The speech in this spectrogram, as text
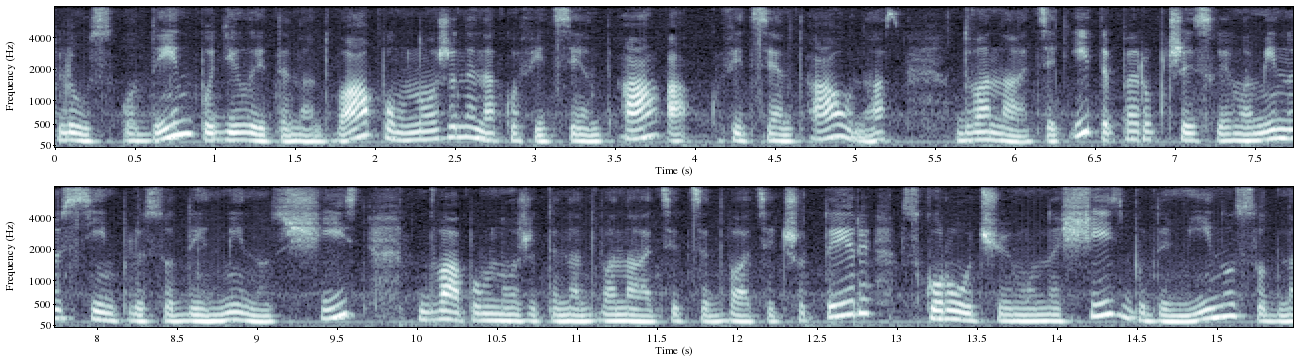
плюс 1 поділити на 2 помножене на коефіцієнт а, а коефіцієнт а у нас 12. І тепер обчислюємо мінус 7 плюс 1 мінус 6, 2 помножити на 12 це 24, скорочуємо на 6, буде мінус 1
